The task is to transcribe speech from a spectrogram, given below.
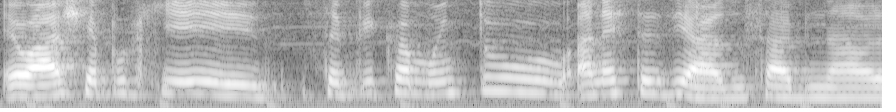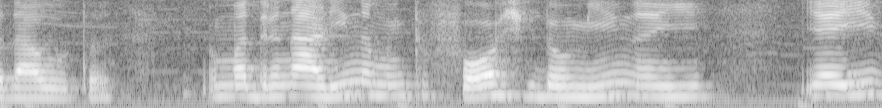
eu acho que é porque você fica muito anestesiado, sabe, na hora da luta. Uma adrenalina muito forte que domina e, e aí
